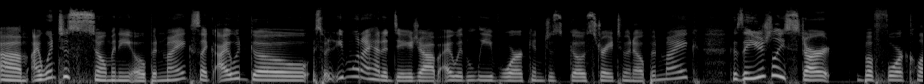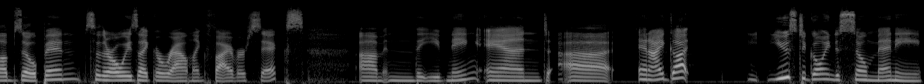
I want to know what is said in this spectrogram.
um, I went to so many open mics. Like I would go, so even when I had a day job, I would leave work and just go straight to an open mic because they usually start before clubs open, so they're always like around like five or six um, in the evening, and uh, and I got used to going to so many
